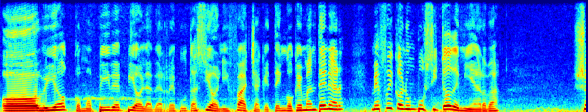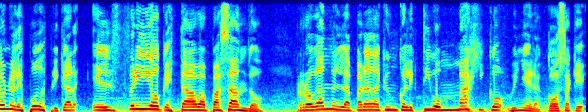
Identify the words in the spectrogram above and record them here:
obvio, como pibe piola de reputación y facha que tengo que mantener, me fui con un busito de mierda. Yo no les puedo explicar el frío que estaba pasando rogando en la parada que un colectivo mágico viniera, cosa que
